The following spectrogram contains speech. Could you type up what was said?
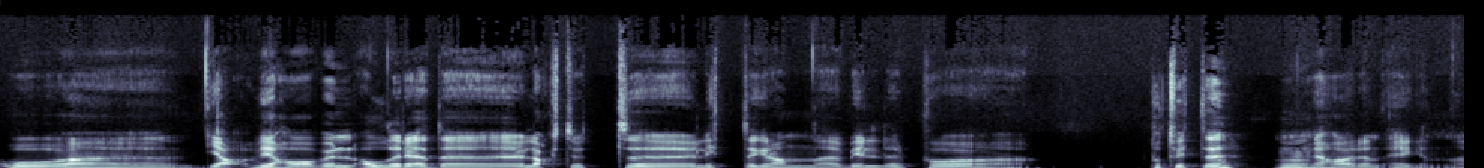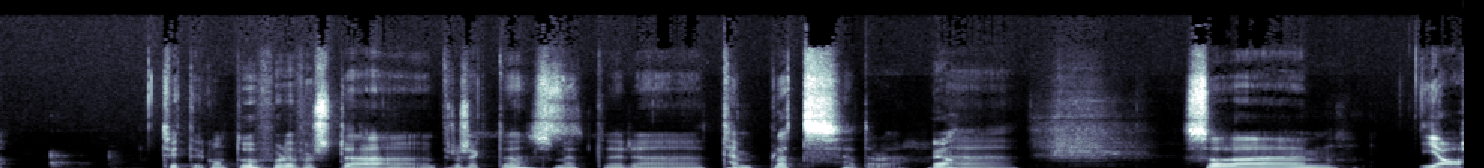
og uh, ja, vi har vel allerede lagt ut uh, lite grann bilder på, på Twitter. Mm. Jeg har en egen Twitter-konto for det første prosjektet, som heter Templates, heter det. Ja. så ja.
